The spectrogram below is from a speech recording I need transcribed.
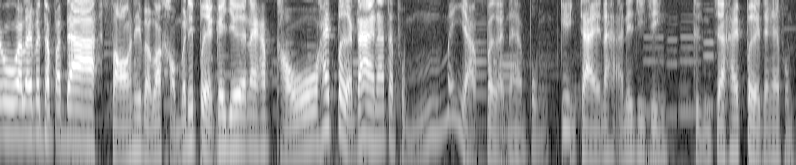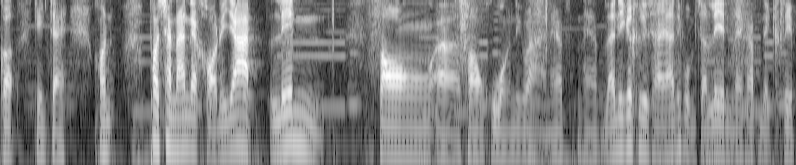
ดูอะไรเป็นธรรมดาซองที่แบบว่าเขาไม่ได้เปิดก็เยอะนะครับ เขาให้เปิดได้นะ แต่ผมไม่อยากเปิดนะครับผมเกรงใจนะ อันนี้จริง ๆ ถึงจะให้เปิดยังไงผมก็เกรงใจเพราะฉะนั้นเนี่ยขออนุญาตเล่น ซองเอ่อซองควงดีกว่านะครับนะครับและนี่ก็คือชายาที่ผมจะเล่นนะครับในคลิป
